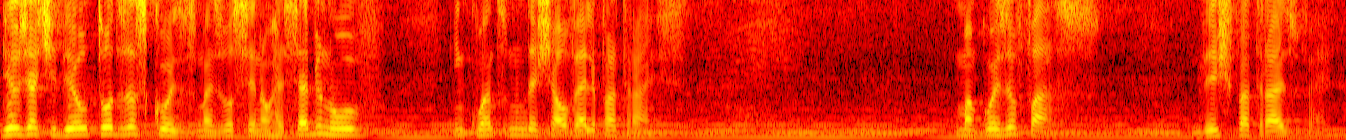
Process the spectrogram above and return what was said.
Deus já te deu todas as coisas, mas você não recebe o novo enquanto não deixar o velho para trás. Uma coisa eu faço, deixo para trás o velho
